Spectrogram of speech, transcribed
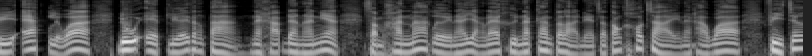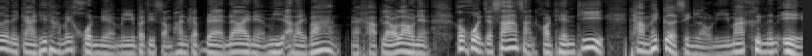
React หรือว่า Duet หรืออะไรต่างๆนะครับดังนั้นเนี่ยสำคัญมากเลยนะอย่างแรกคือนักการตลาดเนี่ยจะต้องเข้าใจนะครับว่าฟีเจอร์ในการที่ทำให้คนเนี่ยมีปฏิสัมพันธ์กับแบรนด์ได้เนี่ยมีอะไรบ้างนะครับแล้วเราเนี่ยก็ควรจะสร้างสรรค์คอนเทนต์ที่ทำให้เกิดสิ่งเหล่านี้มากขึ้นนั่นเอง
